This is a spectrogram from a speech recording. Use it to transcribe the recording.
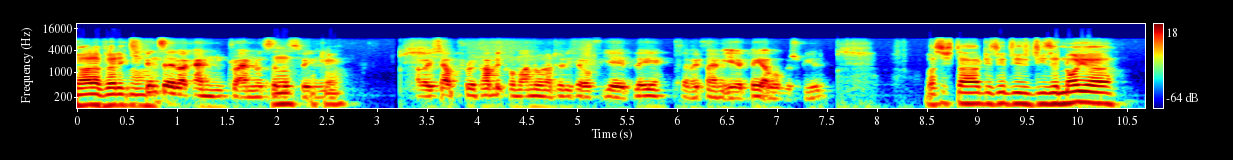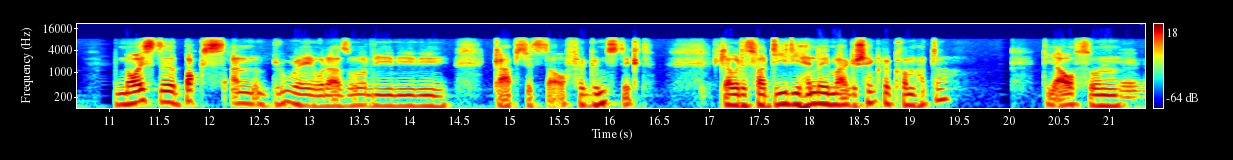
Ja, da werde ich Ich mal. bin selber kein Prime-Nutzer, Hm, deswegen. okay. Aber ich habe Republic Commando natürlich auf EA Play oder mit meinem EA Play-Abo gespielt. Was ich da gesehen, die, diese neue, neueste Box an Blu-ray oder so, die, die, die gab es jetzt da auch vergünstigt. Ich glaube, das war die, die Henry mal geschenkt bekommen hatte, die auch so ein Okay.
